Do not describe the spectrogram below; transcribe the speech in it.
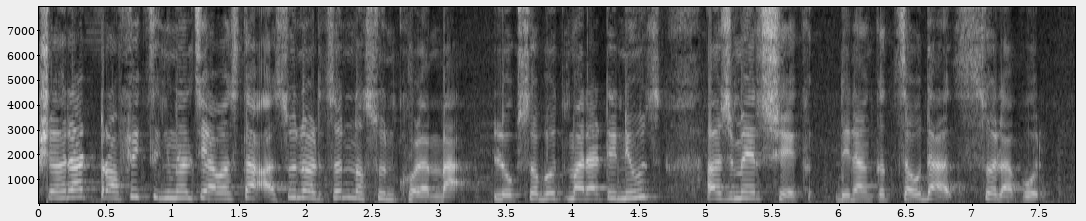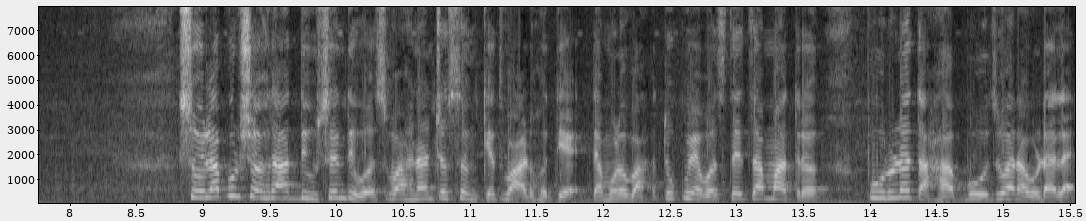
शहरात ट्रॉफिक सिग्नलची अवस्था असून अडचण नसून खोळंबा. लोकसभेत मराठी न्यूज अजमेर शेख दिनांक चौदा सोलापूर. सोलापूर शहरात दिवसेंदिवस वाहनांच्या संख्येत वाढ होते त्यामुळे वाहतूक व्यवस्थेचा मात्र पूर्णतः बोजवारा उडालाय.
